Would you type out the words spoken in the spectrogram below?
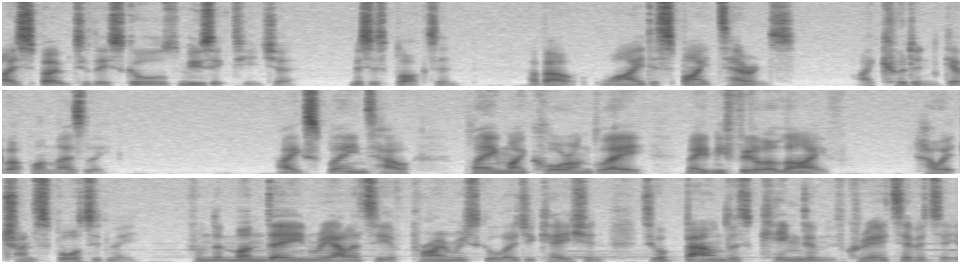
I spoke to the school's music teacher, Mrs. Plockton, about why, despite Terence, I couldn't give up on Leslie. I explained how playing my cor anglais made me feel alive, how it transported me from the mundane reality of primary school education to a boundless kingdom of creativity,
